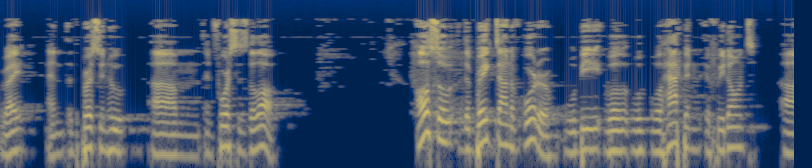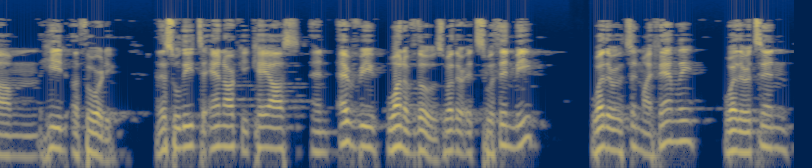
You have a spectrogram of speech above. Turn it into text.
right? And the person who um, enforces the law. Also, the breakdown of order will be will will, will happen if we don't um, heed authority. And this will lead to anarchy, chaos, and every one of those, whether it's within me, whether it's in my family, whether it's in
